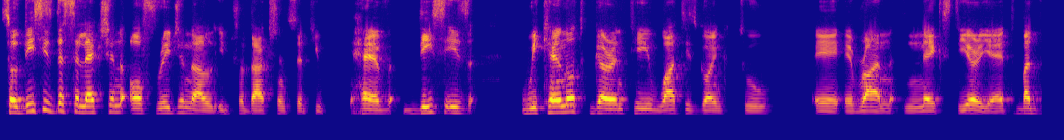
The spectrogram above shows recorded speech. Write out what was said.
So this is the selection of regional introductions that you have. This is, we cannot guarantee what is going to a, a run next year yet, but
